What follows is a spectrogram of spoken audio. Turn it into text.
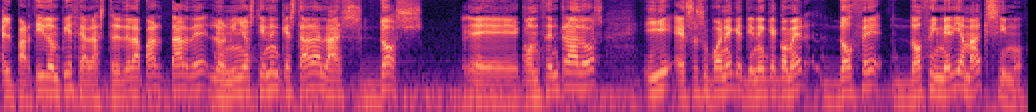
el partido empiece a las 3 de la tarde, los niños tienen que estar a las 2 eh, concentrados y eso supone que tienen que comer 12, 12 y media máximo.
